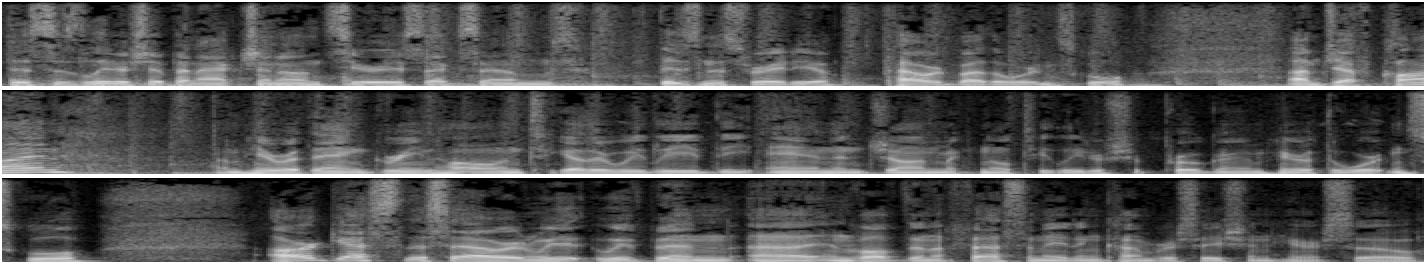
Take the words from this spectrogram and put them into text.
This is Leadership in Action on SiriusXM's Business Radio, powered by the Wharton School. I'm Jeff Klein. I'm here with Anne Greenhalgh, and together we lead the Ann and John McNulty Leadership Program here at the Wharton School. Our guest this hour, and we, we've been uh, involved in a fascinating conversation here. So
